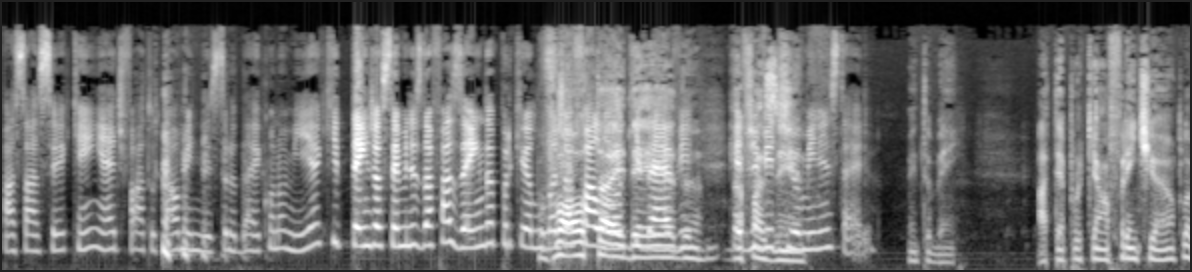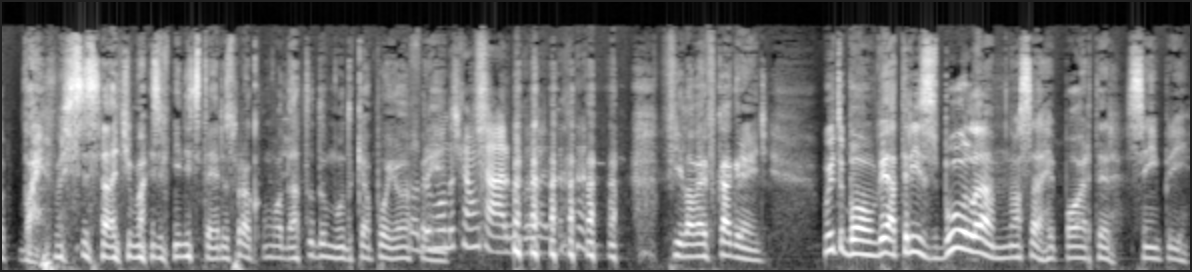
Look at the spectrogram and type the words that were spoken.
passar a ser quem é de fato o tal ministro da Economia, que tende a ser ministro da Fazenda, porque Lula Volta já falou que deve do, redividir o ministério. Muito bem. Até porque é uma frente ampla, vai precisar de mais ministérios para acomodar todo mundo que apoiou todo a frente. Todo mundo quer um cargo agora. Fila vai ficar grande. Muito bom. Beatriz Bula, nossa repórter, sempre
